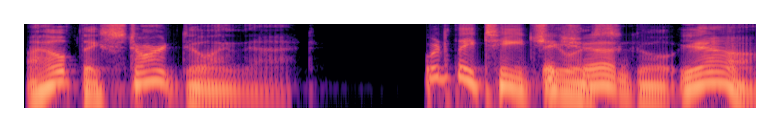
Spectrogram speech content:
I hope they start doing that. What do they teach they you should. in school? Yeah.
